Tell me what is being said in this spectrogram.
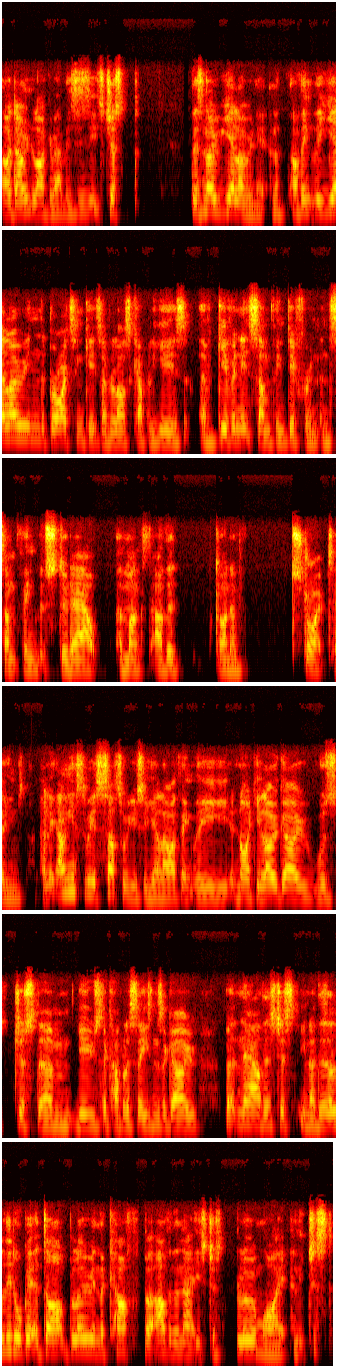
I don't like about this is it's just there's no yellow in it. And I think the yellow in the Brighton kits over the last couple of years have given it something different and something that stood out amongst other kind of striped teams. And it only has to be a subtle use of yellow. I think the Nike logo was just um, used a couple of seasons ago, but now there's just you know there's a little bit of dark blue in the cuff, but other than that, it's just blue and white, and it just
